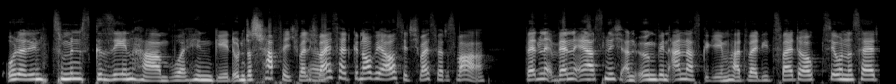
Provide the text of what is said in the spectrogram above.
oder den zumindest gesehen haben, wo er hingeht. Und das schaffe ich, weil ich Ja. weiß halt genau, wie er aussieht. Ich weiß, wer das war. Wenn, wenn er es nicht an irgendwen anders gegeben hat, weil die zweite Option ist halt,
